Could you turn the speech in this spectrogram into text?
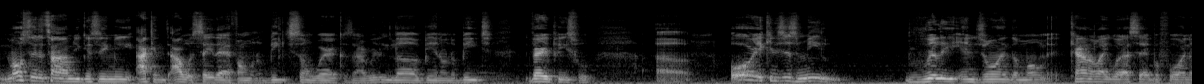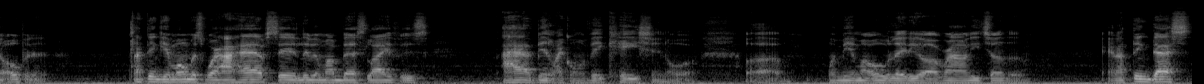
most of the time you can see me I can I would say that if I'm on a beach somewhere cuz I really love being on the beach. Very peaceful. Uh, or it can just me really enjoying the moment. Kind of like what I said before in the opening. I think in moments where I have said living my best life is I have been like on vacation or uh, when me and my old lady are around each other. And I think that's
